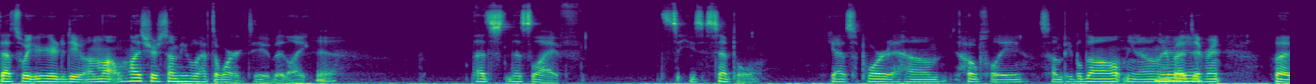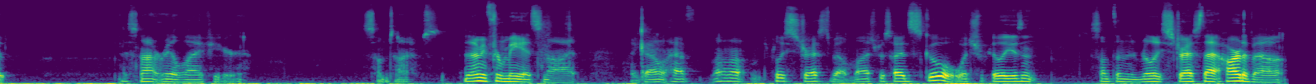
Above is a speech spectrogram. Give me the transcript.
That's what you're here to do. Unless, you're some people who have to work too, but like yeah that's that's life. It's easy, simple. You got support at home. Hopefully, some people don't. You know, Yeah, everybody's yeah. different, but it's not real life here. Sometimes, I mean, for me, it's not. Like I don't have, I'm not really stressed about much besides school, which really isn't something to really stress that hard about.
